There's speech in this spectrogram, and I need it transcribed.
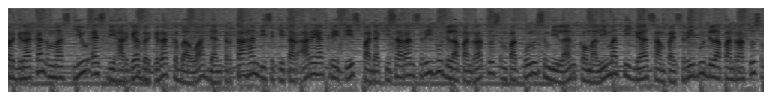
pergerakan emas USD harga bergerak ke bawah dan tertahan di sekitar area kritis pada kisaran 1849,53 sampai 1844,10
